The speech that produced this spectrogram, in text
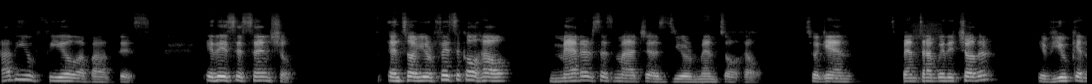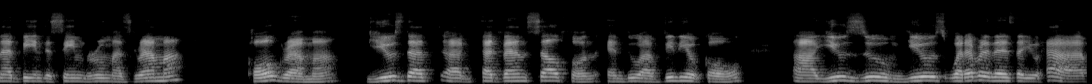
How do you feel about this? It is essential. And so your physical health matters as much as your mental health. So again, spend time with each other. If you cannot be in the same room as grandma, call grandma, use that uh, advanced cell phone and do a video call, uh, use Zoom, use whatever it is that you have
